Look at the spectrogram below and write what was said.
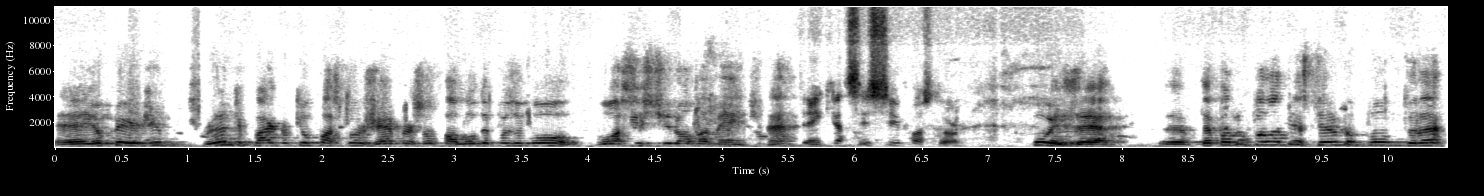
É, eu perdi grande parte do que o pastor Jefferson falou, depois eu vou, vou assistir novamente, né? Tem que assistir, pastor. Pois é, é até para não falar besteira do ponto, né?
